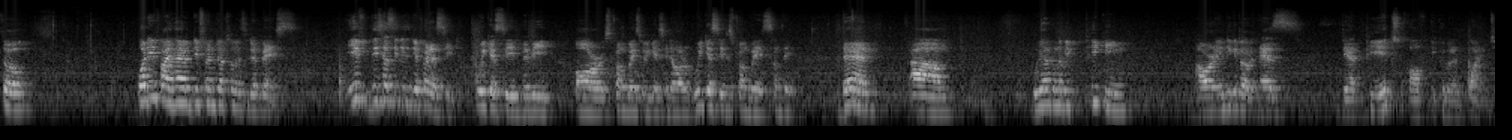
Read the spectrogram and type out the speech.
So what if I have different types of acid and base? if this acid is different acid, we can see maybe, or strong base weak acid, or weak acid strong base something, then um, we are going to be picking our indicator as their pH of equivalent point.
